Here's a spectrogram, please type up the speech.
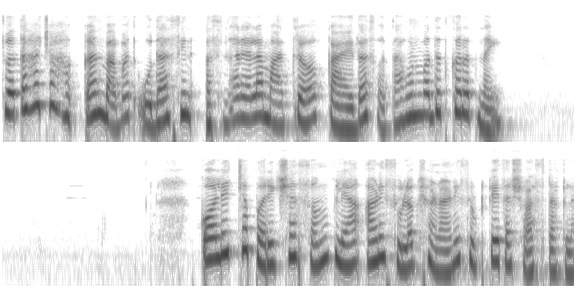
स्वतःच्या हक्कांबाबत उदासीन असणाऱ्याला मात्र कायदा स्वतःहून मदत करत नाही. कॉलेजच्या परीक्षा संपल्या आणि सुलक्षणाने सुटकेचा श्वास टाकला.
